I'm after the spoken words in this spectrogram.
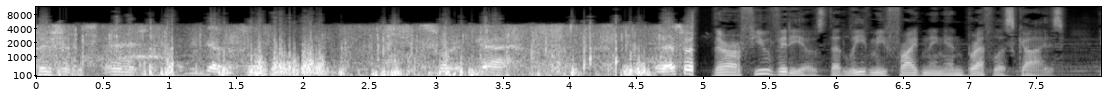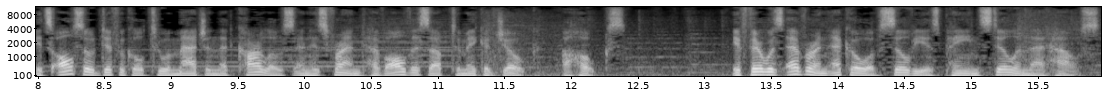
push of the stairs. Have got a Swear to God. That's what. There are few videos that leave me frightening and breathless guys, it's also difficult to imagine that Carlos and his friend have all this up to make a joke, a hoax. If there was ever an echo of Sylvia's pain still in that house,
